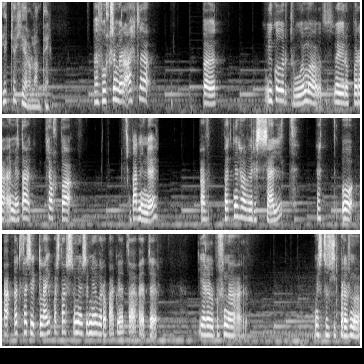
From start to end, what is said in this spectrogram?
likja hér á landi. Það er fólk sem er ætla börn í góður trúum að þau eru bara einmitt að hjálpa barninu. Að börnin hafa verið seld og öll þessi glæparstarfsemi sem hefur á bakvið þetta, þetta er, ég er alveg bara svona, mér finnst þetta bara svona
